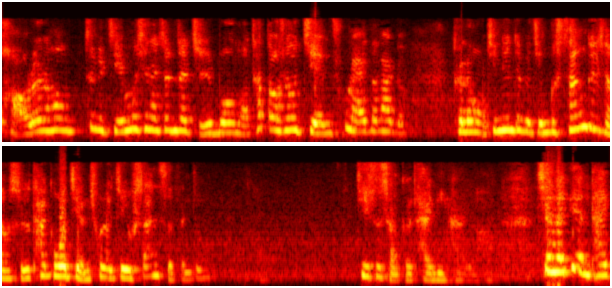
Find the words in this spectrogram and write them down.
好了，然后这个节目现在正在直播嘛，他到时候剪出来的那个，可能我今天这个节目三个小时，他给我剪出来只有三十分钟。技术小哥太厉害了哈！现在电台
